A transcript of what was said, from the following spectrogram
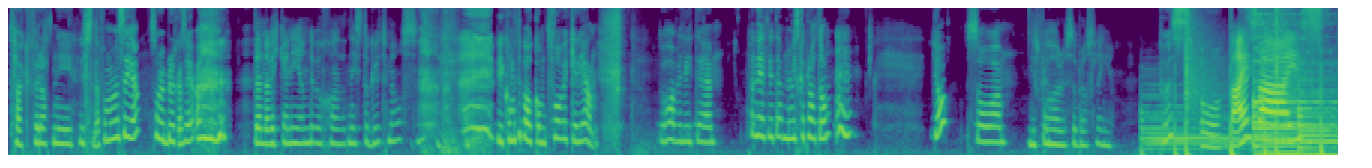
tack för att ni lyssnar får man väl säga, som vi brukar säga. Denna veckan igen, det var skönt att ni stod ut med oss. vi kommer tillbaka om två veckor igen. Då har vi lite planerat lite ämnen vi ska prata om. Mm. Ja, så... Ni får ha det så bra så länge. Puss och bye bye!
